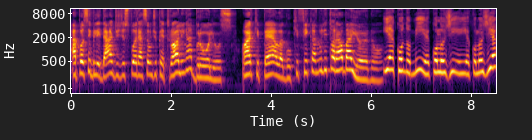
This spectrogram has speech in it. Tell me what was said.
a possibilidade de exploração de petróleo em Abrolhos, um arquipélago que fica no litoral baiano. E economia, ecologia e ecologia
